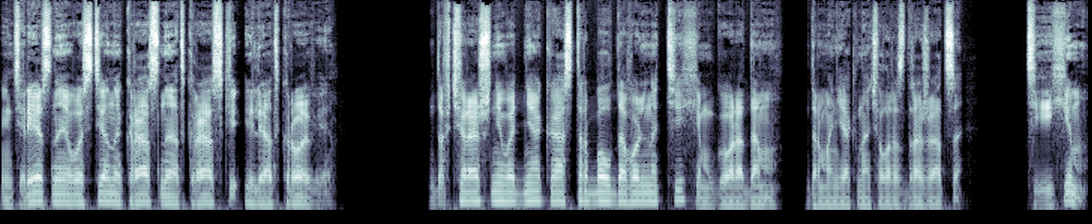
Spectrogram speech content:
Интересно, его стены красные от краски или от крови. До вчерашнего дня Кастер был довольно тихим городом. Дарманьяк начал раздражаться. Тихим?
